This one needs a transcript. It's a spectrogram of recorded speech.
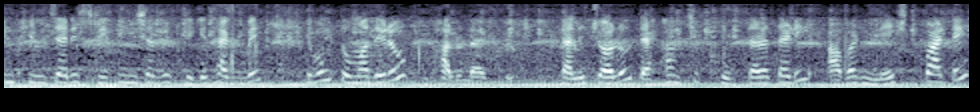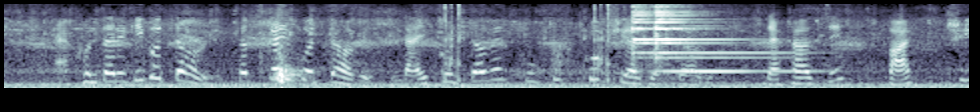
ইন ফিউচারের স্মৃতি হিসাবে থেকে থাকবে এবং তোমাদেরও ভালো লাগবে। তাহলে চলো দেখা হচ্ছে খুব তাড়াতাড়ি আবার নেক্সট পার্টে এখন তাহলে কি করতে হবে? সাবস্ক্রাইব করতে হবে লাইক করতে হবে, আর খুব খুব খুব শেয়ার করতে হবে। দেখা হচ্ছে পার্ট থ্রি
